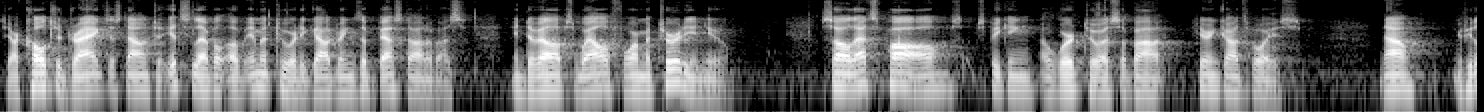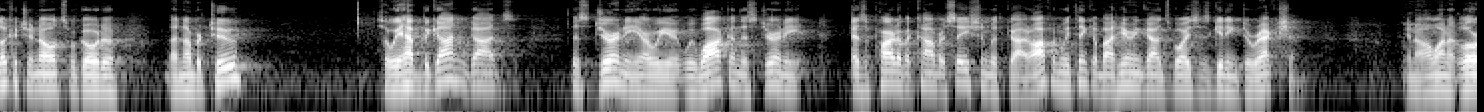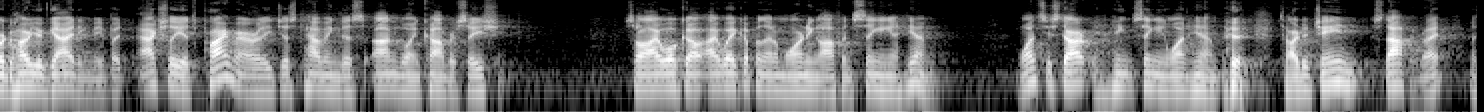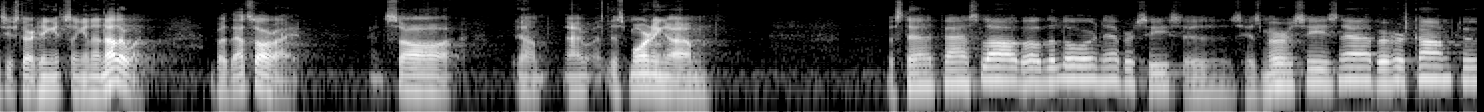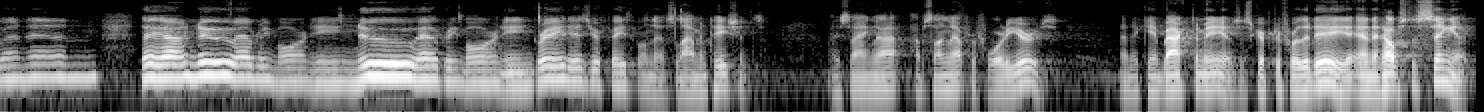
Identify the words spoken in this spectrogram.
See, our culture drags us down to its level of immaturity. God brings the best out of us and develops well for maturity in you. So that's Paul speaking a word to us about hearing God's voice. Now, if you look at your notes, we'll go to uh, number two. So we have begun God's this journey, or we, we walk on this journey as a part of a conversation with God. Often we think about hearing God's voice as getting direction. You know, I want to, Lord, how are you guiding me? But actually, it's primarily just having this ongoing conversation. So I woke up, I wake up in the morning often singing a hymn. Once you start singing one hymn, it's hard to change, stop it, right? Unless you start singing another one. But that's all right. And so um, I, this morning, um, the steadfast love of the Lord never ceases, His mercies never come to an end. They are new every morning, new every morning. Great is your faithfulness. Lamentations. I sang that. I've sung that for 40 years. And it came back to me as a scripture for the day, and it helps to sing it.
